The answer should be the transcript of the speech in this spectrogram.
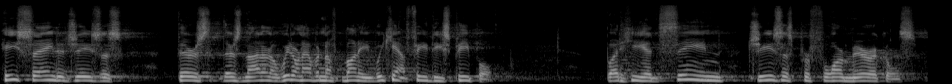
He's saying to Jesus, there's, there's not enough, we don't have enough money, we can't feed these people. But he had seen Jesus perform miracles,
